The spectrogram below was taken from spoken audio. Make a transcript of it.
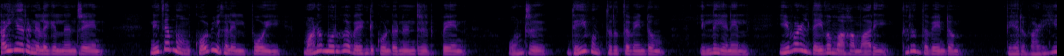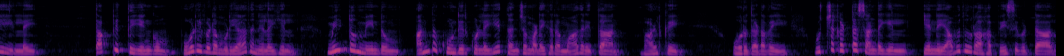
கையறு நிலையில் நின்றேன். நிதமும் கோவில்களில் போய் மனமுருக வேண்டிக் கொண்டு நின்றிருப்பேன். ஒன்று தெய்வம் திருத்த வேண்டும். இல்லையெனில் இவள் தெய்வமாக மாறி திருந்த வேண்டும். வேறு வழியே இல்லை. தப்பித்து எங்கும் ஓடிவிட முடியாத நிலையில் மீண்டும் மீண்டும் அந்த கூண்டிற்குள்ளேயே தஞ்சமடைகிற மாதிரித்தான் வாழ்க்கை. ஒரு தடவை உச்சகட்ட சண்டையில் என்னை அவதூறாக பேசிவிட்டால்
